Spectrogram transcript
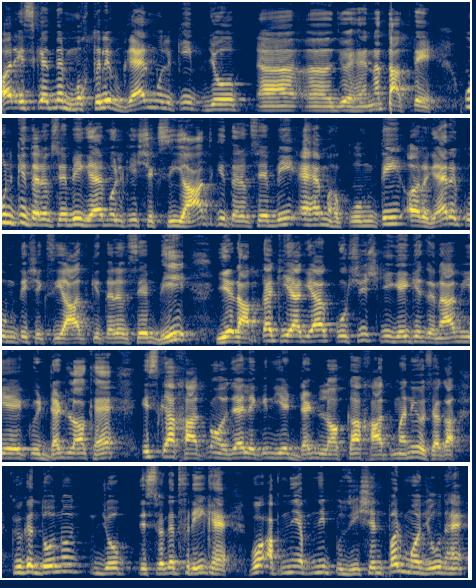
और इसके अंदर मुख्तलिफ़ गैर मुल्की जो आ, आ, जो है ना ताकतें उनकी तरफ़ से भी गैर मुल्की शख्सियात की तरफ़ से भी अहम हुकूमती और गैर हुकूमती शख्सियात की तरफ़ से भी ये रबता किया गया। कोशिश की गई कि जनाब ये कोई डेड लॉक है इसका खात्मा हो जाए, लेकिन ये डेड लॉक का खात्मा नहीं हो सका। क्योंकि दोनों जो इस वक्त फ्रीक हैं, वो अपनी अपनी पोजीशन पर मौजूद हैं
